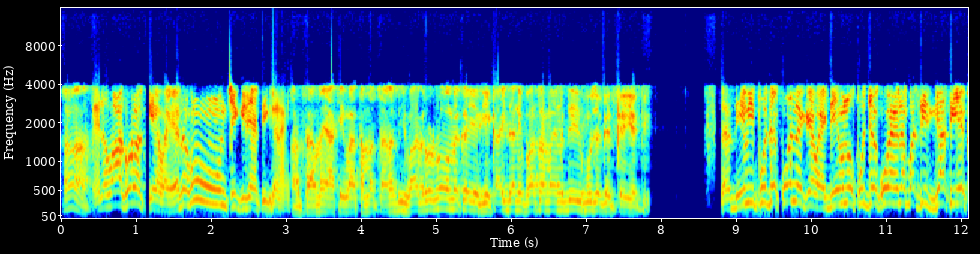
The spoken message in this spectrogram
એને વાઘરો જ કહેવાય. એને હું ઊંચી જ્ઞાતિ ગણાય. તમે આખી વાત સમજતા નથી. વાઘરો નો અમે કહીએ કે કાયદાની ભાષામાં એને દેવી પૂજક જ કહીએ કે દેવી પૂજક કોને કહેવાય? દેવનો પૂજક હોય એને બધી જાતિ એક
